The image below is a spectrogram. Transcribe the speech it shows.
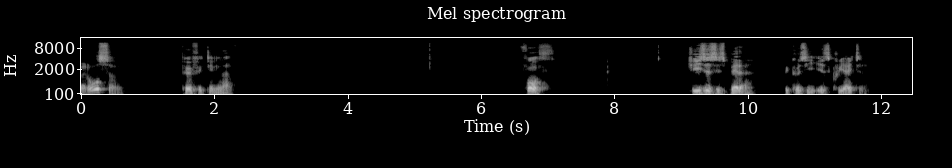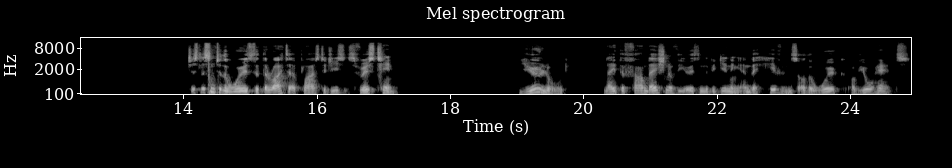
but also perfect in love. Fourth, Jesus is better because he is creator. Just listen to the words that the writer applies to Jesus. Verse 10. You, Lord, laid the foundation of the earth in the beginning, and the heavens are the work of your hands.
